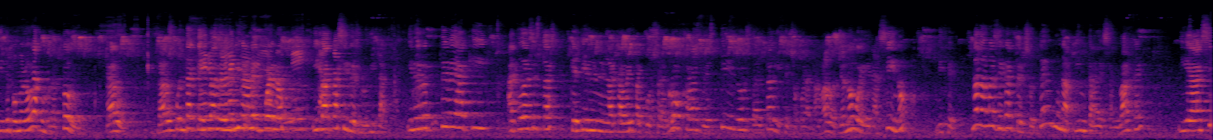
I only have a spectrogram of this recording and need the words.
dice, pues me lo voy a comprar todo. Claro, daros cuenta que iba de venir del pueblo, iba casi desnudita. Y de repente ve aquí a todas estas que tienen en la cabeza cosas rojas, vestidos, tal, tal. Dice, Chocolata, vamos, yo no voy a ir así, ¿no? Dice, nada más llegar pensó, tengo una pinta de salvaje, y así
